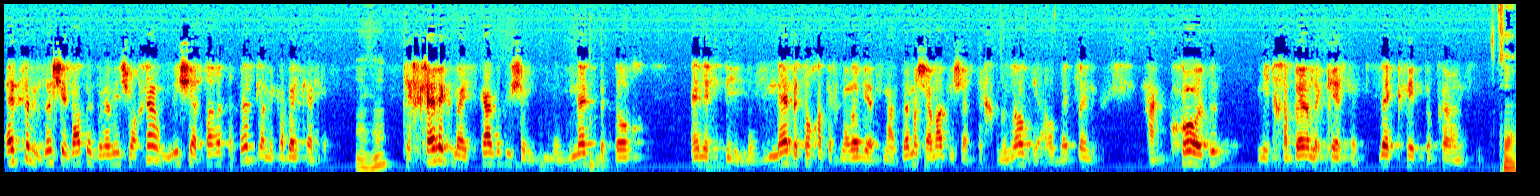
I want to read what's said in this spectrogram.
עצם זה שהעברת את זה למישהו אחר, מי שיצר את הטסלה מקבל כסף. Mm-hmm. כחלק מהעסקה הזאת שמובנית בתוך NFT, מובנה בתוך הטכנולוגיה עצמה. זה מה שאמרתי שהטכנולוגיה, או בעצם הקוד, מתחבר לכסף. זה קריפטו קרנסי. כן.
